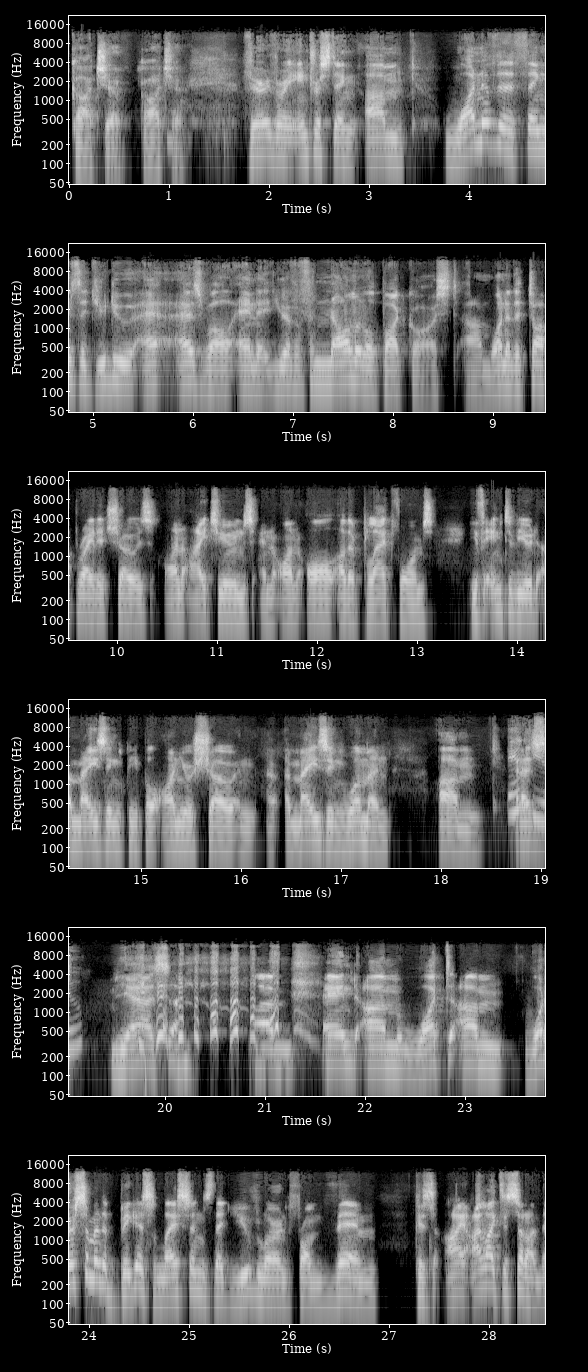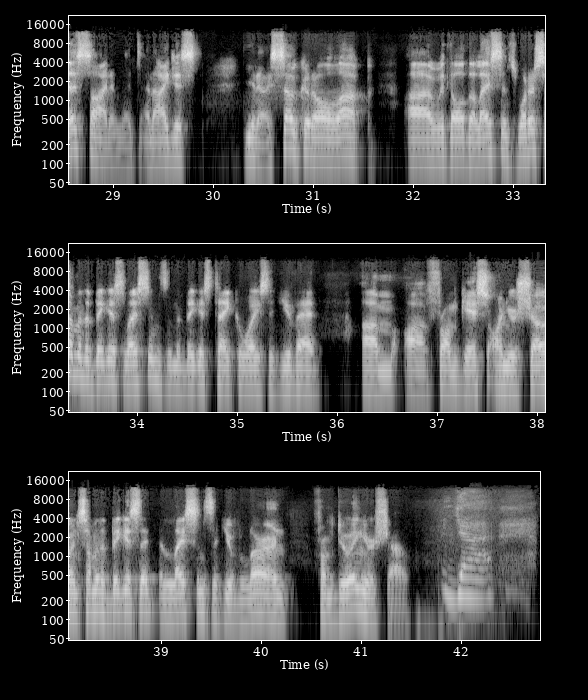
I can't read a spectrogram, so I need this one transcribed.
Gotcha. Gotcha. Yeah. Very, very interesting. Um, one of the things that you do a- as well, and you have a phenomenal podcast, um, one of the top rated shows on iTunes and on all other platforms, you've interviewed amazing people on your show and uh, amazing women. Um, Thank as, you. Yes. um, and um, what um, what are some of the biggest lessons that you've learned from them? Because I, I like to sit on this side of it and I just, you know, soak it all up uh, with all the lessons. What are some of the biggest lessons and the biggest takeaways that you've had um, uh, from guests on your show and some of the biggest lessons that you've learned from doing your show? Yeah.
